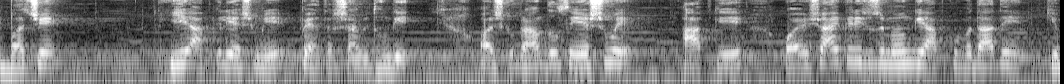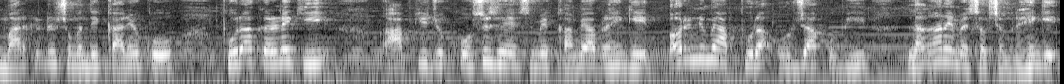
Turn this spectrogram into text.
बचें। ये आपके लिए इसमें बेहतर साबित होंगे। और इसके उपरांत दोस्तों इसमें आपके व्यवसाय के लिए जो समय होंगे, आपको बता दें कि मार्केटिंग संबंधी कार्यों को पूरा करने की आपकी जो कोशिश है, इसमें कामयाब रहेंगे और इनमें आप पूरा ऊर्जा को भी लगाने में सक्षम रहेंगे।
